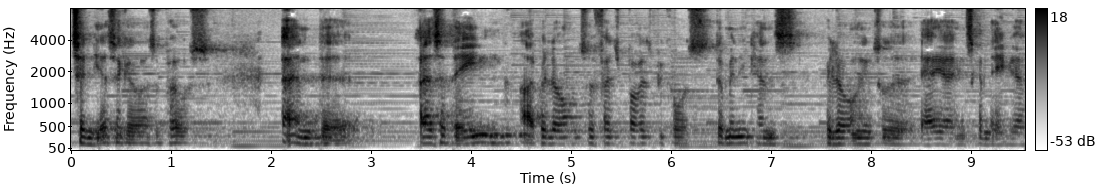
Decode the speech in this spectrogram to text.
10 years ago, I suppose. And uh, as a Dane, I belong to the French province because Dominicans belonging to the area in Scandinavia,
